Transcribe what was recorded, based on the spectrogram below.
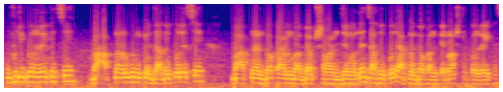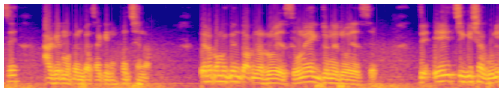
কুফুরি করে রেখেছে বা আপনার উপরে কেউ জাদু করেছে বা আপনার দোকান বা ব্যবসা বাণিজ্যের মধ্যে জাদু করে আপনার দোকানকে নষ্ট করে রেখেছে, আগের মতন বেচা কিনা হচ্ছে না। এরকমই কিন্তু আপনার রয়েছে অনেকজনের রয়েছে যে এই চিকিৎসাগুলি,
